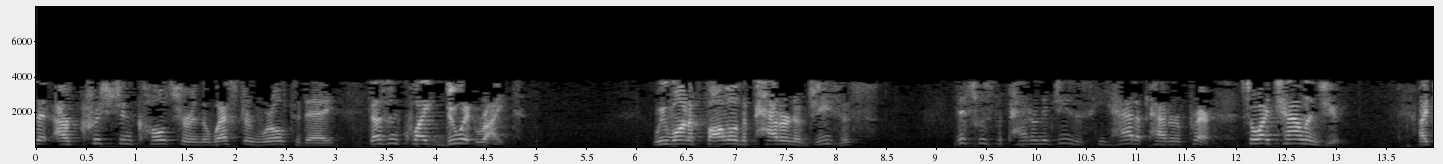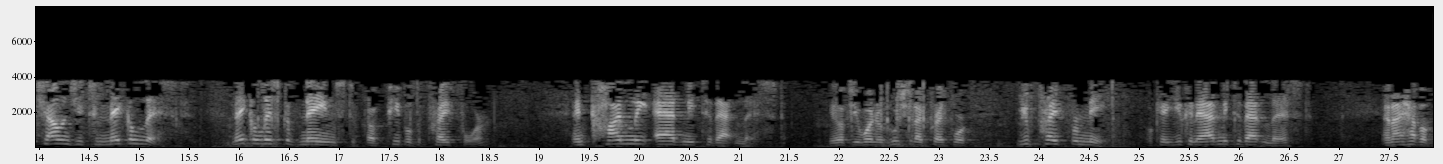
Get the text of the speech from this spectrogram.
that our Christian culture in the Western world today doesn't quite do it right. We want to follow the pattern of Jesus, This was the pattern of Jesus. He had a pattern of prayer. So I challenge you. I challenge you to make a list. Make a list of names to, of people to pray for and kindly add me to that list. You know, if you wonder who should I pray for, you pray for me. Okay, you can add me to that list. And I have a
